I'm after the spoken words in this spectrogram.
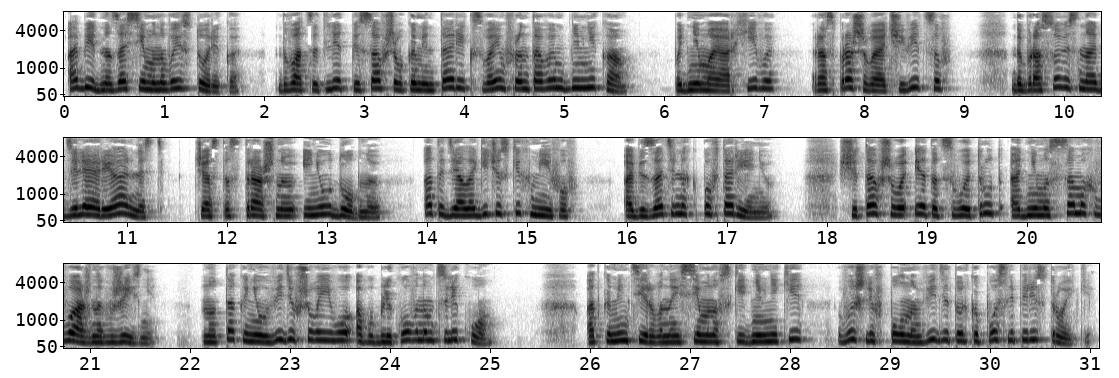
Обидно за Симонова историка, 20 лет писавшего комментарии к своим фронтовым дневникам, поднимая архивы, расспрашивая очевидцев, добросовестно отделяя реальность, часто страшную и неудобную, от идеологических мифов, обязательных к повторению, считавшего этот свой труд одним из самых важных в жизни, но так и не увидевшего его опубликованным целиком. Откомментированные симоновские дневники вышли в полном виде только после перестройки.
